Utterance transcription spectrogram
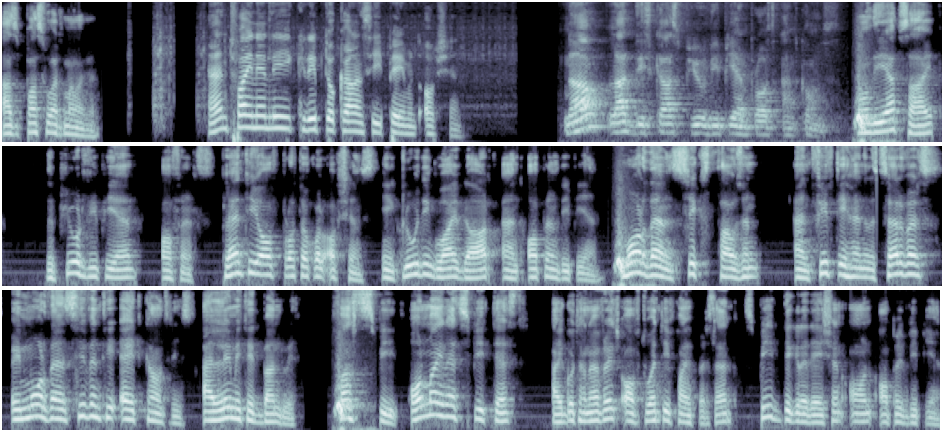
as password manager. And finally, cryptocurrency payment option. Now, let's discuss PureVPN pros and cons. On the upside, the PureVPN offers plenty of protocol options, including WireGuard and OpenVPN. More than 6,000 and 1500 servers in more than 78 countries. Unlimited bandwidth. Fast speed. On my net speed test, I got an average of 25% speed degradation on OpenVPN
